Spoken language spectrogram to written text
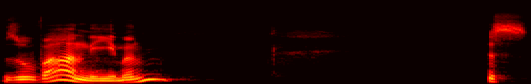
so wahrnehmen. Es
